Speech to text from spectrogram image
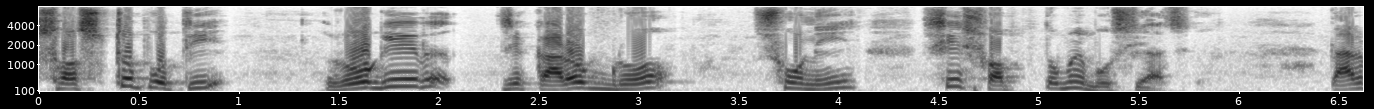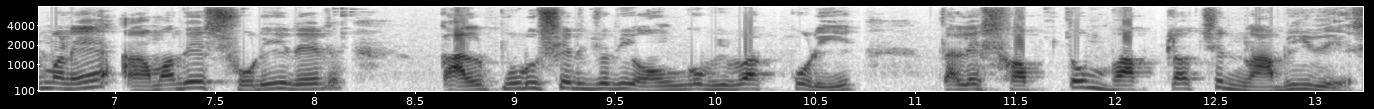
ষষ্ঠপতি রোগের যে কারক গ্রহ শনি, সে সপ্তমে বসে আছে। তার মানে আমাদের শরীরের কালপুরুষের যদি অঙ্গ বিভাগ করি, তাহলে সপ্তম ভাগটা হচ্ছে নাভিদেশ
